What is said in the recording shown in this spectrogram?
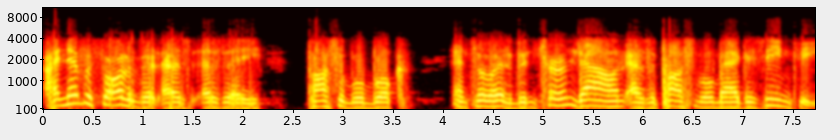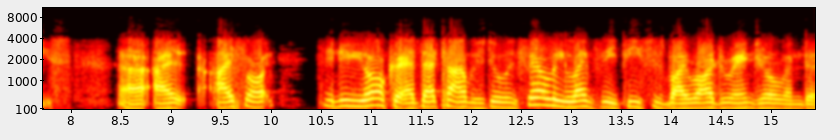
I never thought of it as as a possible book until it had been turned down as a possible magazine piece. Uh, I I thought the New Yorker at that time was doing fairly lengthy pieces by Roger Angell and uh,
